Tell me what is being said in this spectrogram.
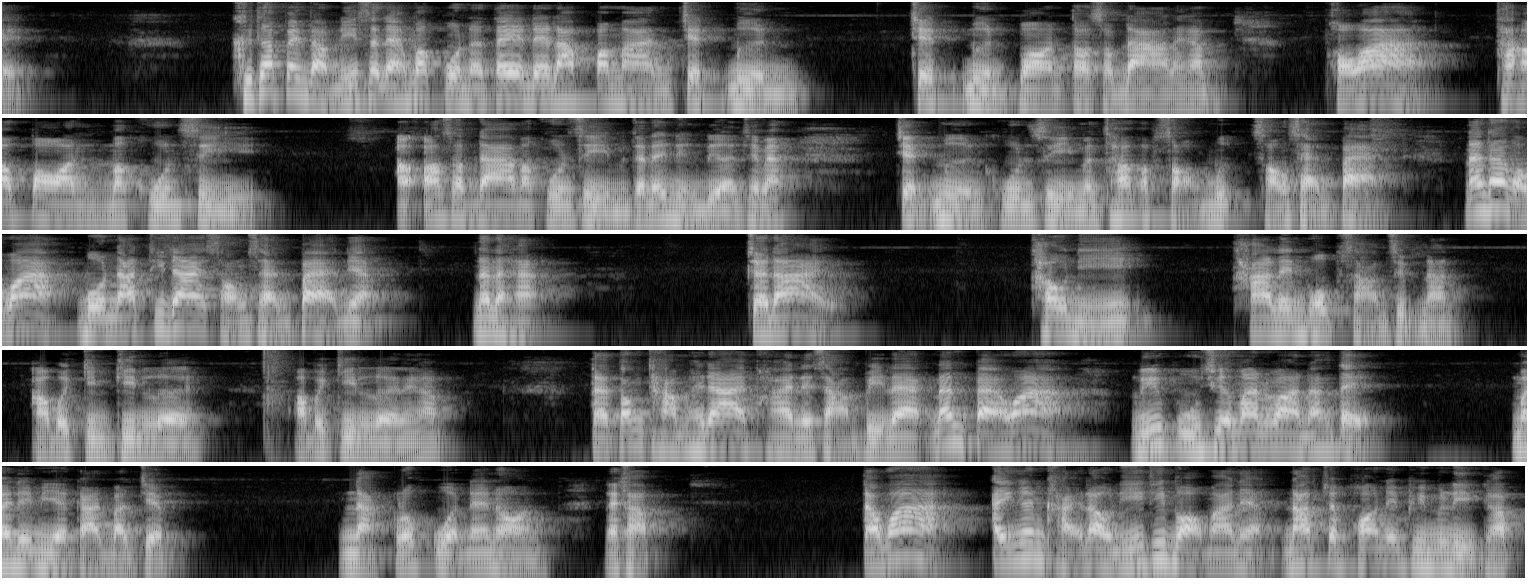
คือถ้าเป็นแบบนี้แสดงว่าโกนาเต้ได้รับประมาณ 70,000 70,000 ปอนต่อสัปดาห์นะครับ เพราะว่าถ้าเอาปอนมาคูณ 4 เอาเอาสัปดาห์มาคูณ 4 มันจะได้ 1 เดือนใช่ไหม70,000คูณ 4 มันเท่ากับ2 2 8 0 0 0นั่นเท่ากับว่าโบนัสที่ได้2 8 0 0 0เนี่ยนั่นแหละฮะจะได้เท่านี้ถ้าเล่นครบ 30 นัด เอาไปกินกินเลย เอาไปกินเลยนะครับ แต่ต้องทำให้ได้ภายใน 3 ปีแรก นั่นแปลว่าลิเวอร์พูลเชื่อมั่นว่านักเตะไม่ได้มีอาการบาดเจ็บหนักรบกวนแน่นอนนะครับ แต่ว่าไอ้เงื่อนไขเหล่านี้ที่บอกมาเนี่ยนับเฉพาะในพรีเมียร์ลีกครับ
